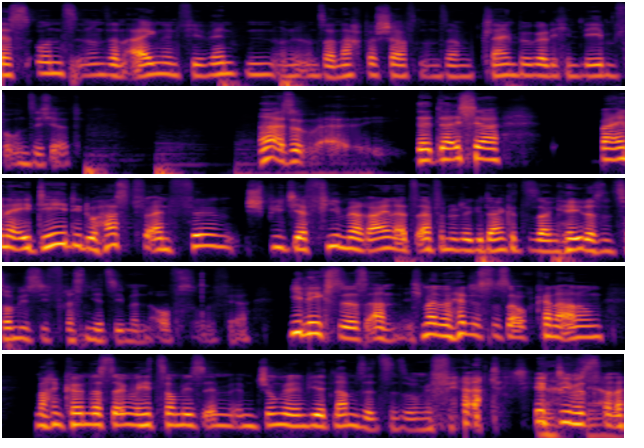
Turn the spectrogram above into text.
das uns in unseren eigenen vier Wänden und in unserer Nachbarschaft, in unserem kleinbürgerlichen Leben verunsichert? Also, äh, da, da ist ja, bei einer Idee, die du hast für einen Film, spielt ja viel mehr rein, als einfach nur der Gedanke zu sagen, hey, das sind Zombies, die fressen jetzt jemanden auf, so ungefähr. Wie legst du das an? Ich meine, dann hättest du es auch, keine Ahnung, machen können, dass da irgendwelche Zombies im, im Dschungel in Vietnam sitzen, so ungefähr. die, die ja. dann,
